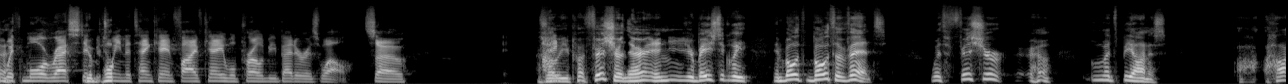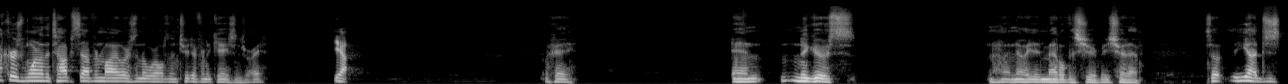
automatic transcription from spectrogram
with more rest in Good point. between the 10K and 5K will probably be better as well. So So I- you put Fisher in there, and you're basically in both both events with Fisher. Let's be honest, Hocker's one of the top seven milers in the world on two different occasions, right? yeah, Okay. And Nuguse, oh, I know he didn't medal this year, but he should have. So you got just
